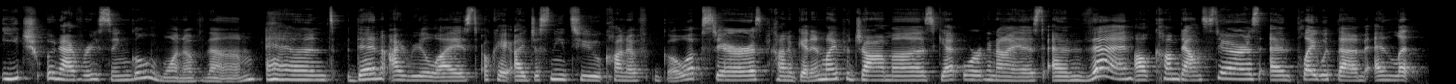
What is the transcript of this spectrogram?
each and every single one of them. And then I realized, okay, I just need to kind of go upstairs, kind of get in my pajamas, get organized, and then I'll come downstairs and play with them and let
